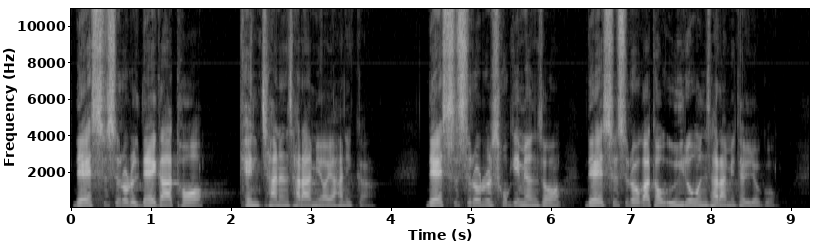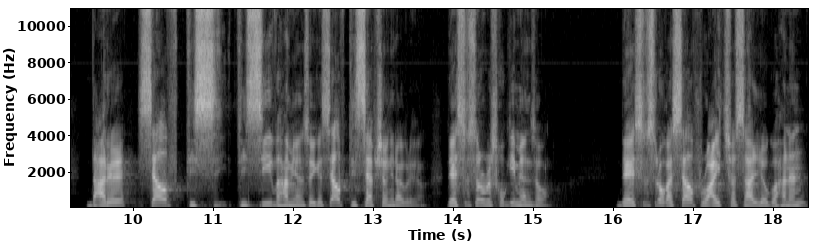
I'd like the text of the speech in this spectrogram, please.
내 스스로를 내가 더 괜찮은 사람이어야 하니까 내 스스로를 속이면서 내 스스로가 더 의로운 사람이 되려고 나를 self deceive 하면서 이게 self deception이라고 그래요. 내 스스로를 속이면서 내 스스로가 self righteous 하려고 하는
